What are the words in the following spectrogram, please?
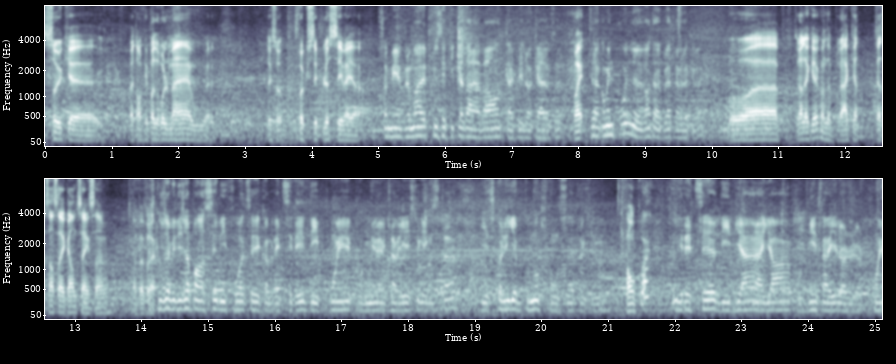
Ceux que, mettons, pas de roulement ou euh, c'est ça, focuser plus, c'est meilleur. Ça met vraiment plus efficace dans la vente quand tu es local, ça? Oui. Tu as combien de points de vente à peu près à travers le Québec? Euh, pour travers le Québec, on est à peu près à 450-500, à peu près. Est-ce que vous avez déjà pensé des fois, tu sais, comme retirer des points pour mieux travailler sur l'existant? Tu connais, il y a beaucoup de monde qui font ça, tranquillement. Qui font quoi? Ils des bières ailleurs pour bien travailler leur, point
